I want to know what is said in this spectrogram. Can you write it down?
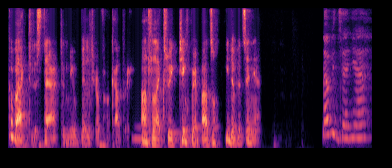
go back to the start and you build your vocabulary. Until next week, dziękuję bardzo i do widzenia. Do widzenia.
